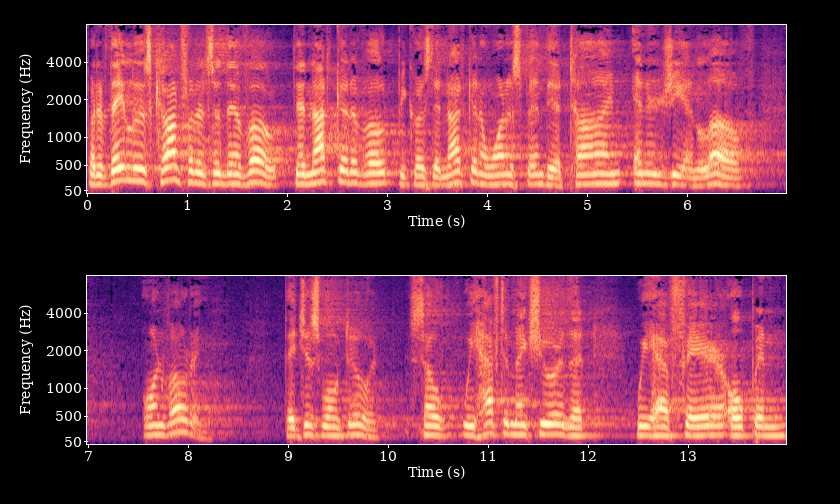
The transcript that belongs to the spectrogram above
but if they lose confidence in their vote, they're not going to vote because they're not going to want to spend their time, energy, and love on voting. They just won't do it. So we have to make sure that we have fair, open,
